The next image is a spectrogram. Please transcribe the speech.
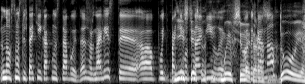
Но в смысле такие, как мы с тобой, да, журналисты э, поднимут на вилы мы все это раздуем.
